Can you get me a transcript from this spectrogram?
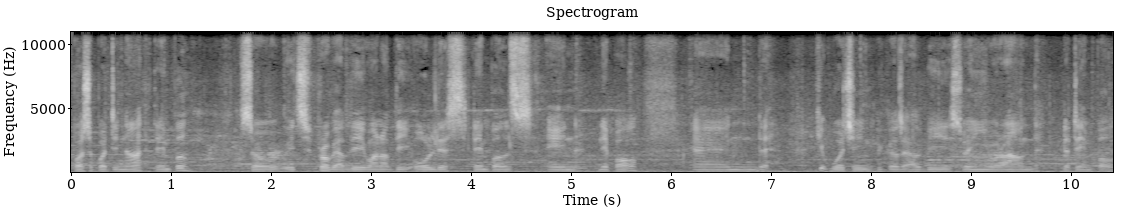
Pashupatinath temple so it's probably one of the oldest temples in nepal. And keep watching because i'll be showing you around the temple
